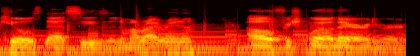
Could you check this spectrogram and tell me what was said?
kills that season. Am I right, Raina? Oh, for sure. Well, they already were.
